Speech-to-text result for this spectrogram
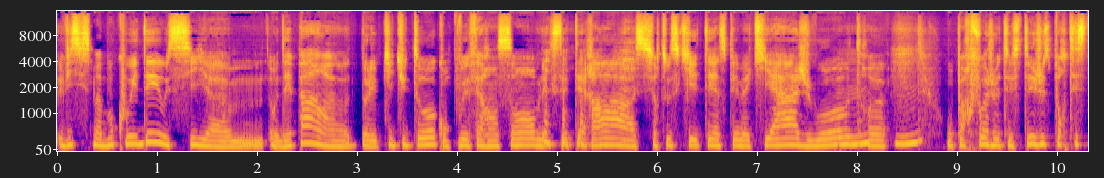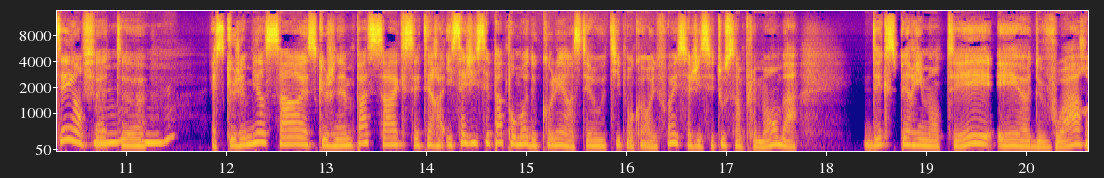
Vicis m'a beaucoup aidé aussi euh, au départ euh, dans les petits tutos qu'on pouvait faire ensemble, etc. sur tout ce qui était aspect maquillage ou autre. euh, Mhm. Ou parfois je testais juste pour tester en fait. Mhm. euh, Mhm. Est-ce que j'aime bien ça? Est-ce que je n'aime pas ça? Etc. Il s'agissait pas pour moi de coller un stéréotype, encore une fois. Il s'agissait tout simplement bah, d'expérimenter et euh, de voir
